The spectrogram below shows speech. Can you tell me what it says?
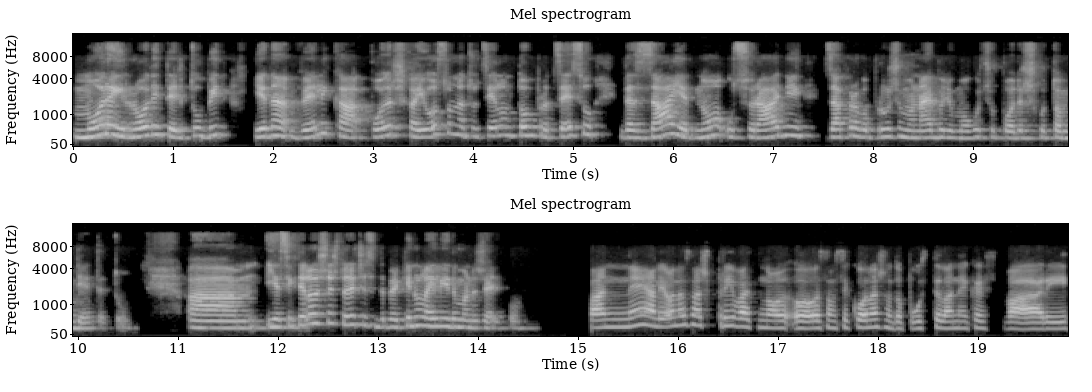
Mora i roditelj tu biti jedna velika podrška i osnovna u cijelom tom procesu da zajedno u suradnji zapravo pružimo najbolju moguću podršku tom djetetu. Um, jesi htjela još nešto reći, sam te prekinula ili idemo na željku? Pa ne, ali ona, znaš, privatno sam se konačno dopustila neke stvari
